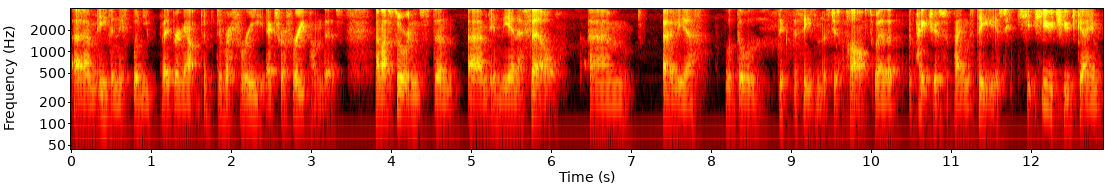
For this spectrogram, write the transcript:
Um, even if when you they bring out the, the referee, ex-referee pundits, and I saw an incident um, in the NFL um, earlier the, the, season that's just passed, where the, the Patriots were playing the Steelers. Hu- Huge, huge game.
